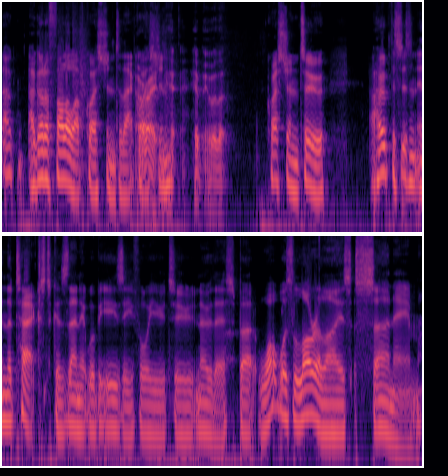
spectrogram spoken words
I, I got a follow-up question to that all right, question. hit, hit me with it. Question two. I hope this isn't in the text because then it will be easy for you to know this. But what was Lorelei's surname?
